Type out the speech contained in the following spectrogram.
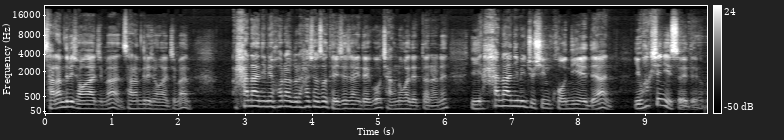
사람들이 정하지만 사람들이 정하지만 하나님이 허락을 하셔서 대제사장이 되고 장로가 됐다라는 이 하나님이 주신 권위에 대한 이 확신이 있어야 돼요.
